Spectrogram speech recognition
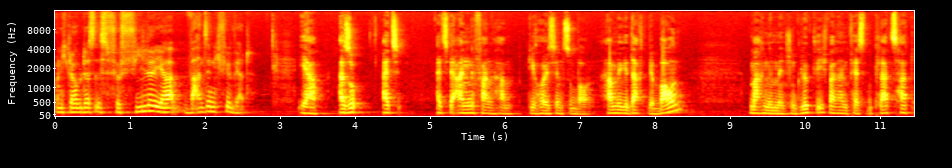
Und ich glaube, das ist für viele ja wahnsinnig viel wert. Ja, also als, als wir angefangen haben, die Häuschen zu bauen, haben wir gedacht, wir bauen, machen den Menschen glücklich, weil er einen festen Platz hat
